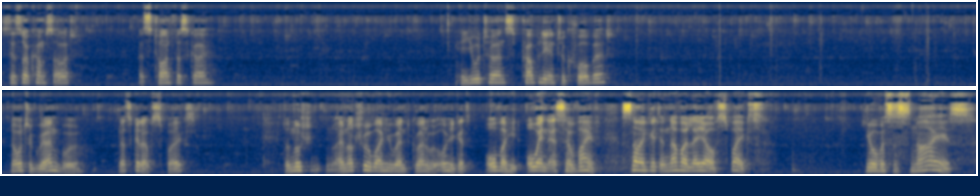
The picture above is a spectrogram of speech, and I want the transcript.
Scizor comes out. Let's taunt this guy. He U-turns properly into Crobat. No into Granbull. Let's get up spikes. Know, I'm not sure why he went Granbull. Oh, he gets overheat. Oh, and I survive. So now I get another layer of spikes. Yo, this is nice.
